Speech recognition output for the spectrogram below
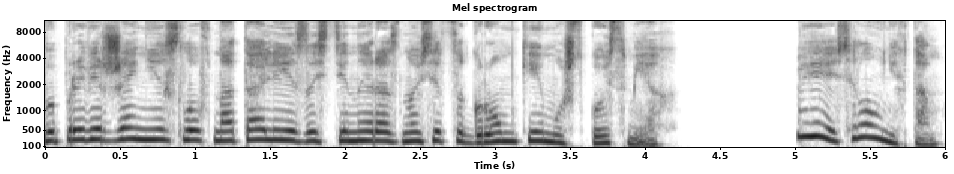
В опровержении слов Натальи за стены разносится громкий мужской смех. Весело у них там.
